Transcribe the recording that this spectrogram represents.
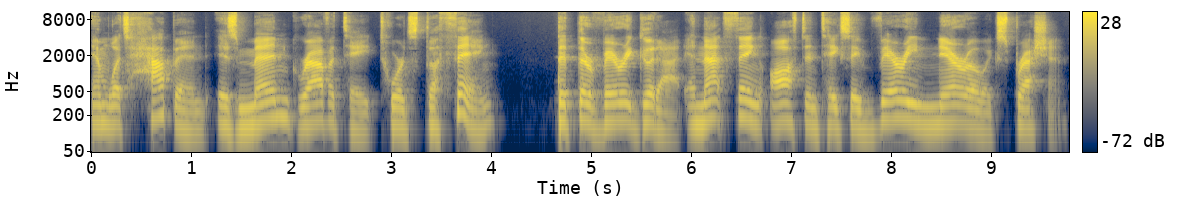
And what's happened is men gravitate towards the thing that they're very good at. And that thing often takes a very narrow expression.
